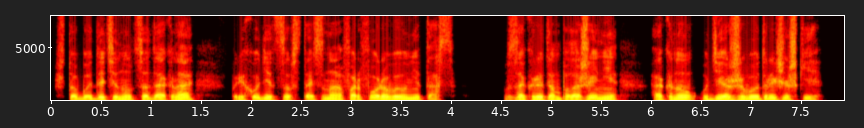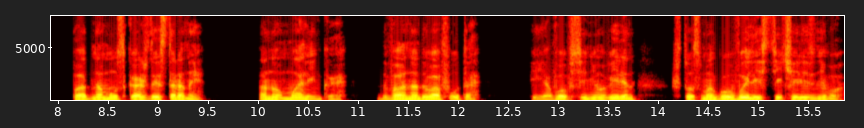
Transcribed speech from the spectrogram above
Чтобы дотянуться до окна, приходится встать на фарфоровый унитаз. В закрытом положении окно удерживают рычажки, по одному с каждой стороны. Оно маленькое, два на два фута, и я вовсе не уверен, что смогу вылезти через него.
